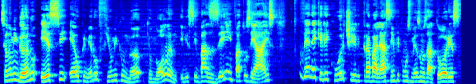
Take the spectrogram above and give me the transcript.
Se eu não me engano, esse é o primeiro filme que o, Nolan ele se baseia em fatos reais vê, né, que ele curte trabalhar sempre com os mesmos atores.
